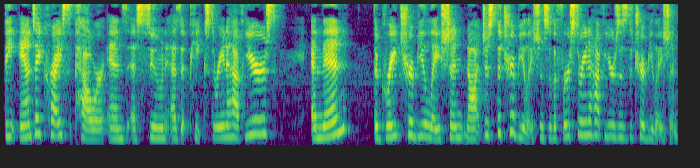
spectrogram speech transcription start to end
The Antichrist's power ends as soon as it peaks. Three and a half years, and then the great tribulation, not just the tribulation. So the first three and a half years is the tribulation.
